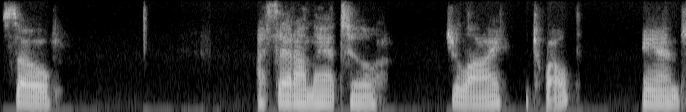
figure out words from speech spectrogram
So I sat on that till July 12th, and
